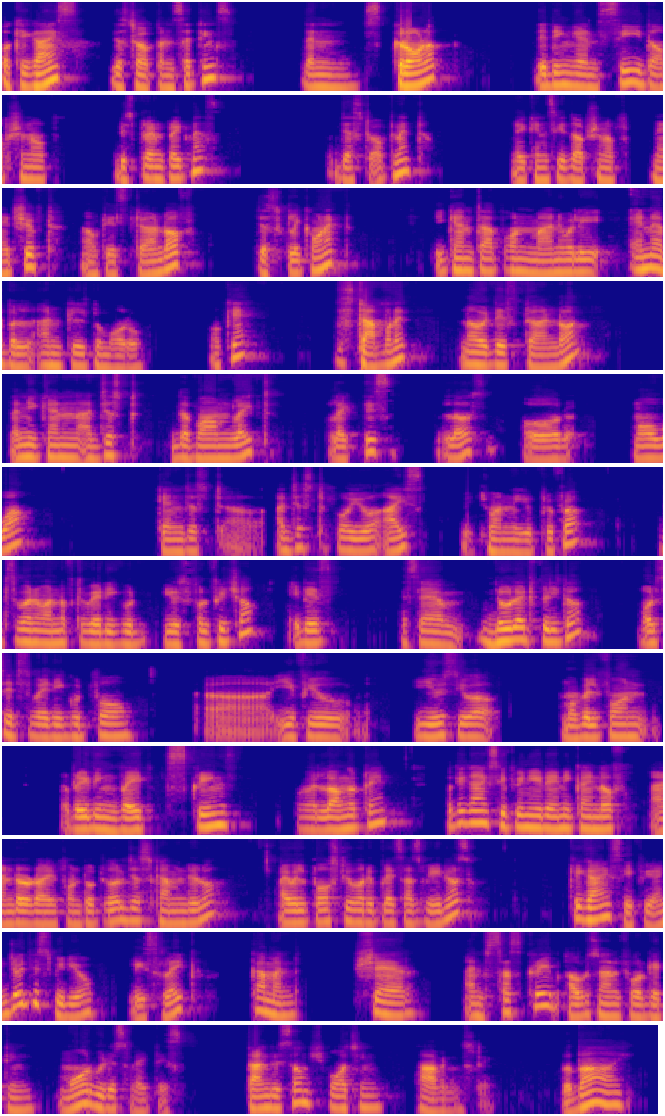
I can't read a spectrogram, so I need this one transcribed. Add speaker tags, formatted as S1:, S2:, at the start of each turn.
S1: okay guys just open settings then scroll up. Then you can see the option of display and brightness. Just open it. You can see the option of night shift. Now it is turned off. Just click on it. You can tap on manually enable until tomorrow. Okay? Just tap on it. Now it is turned on. Then you can adjust the warm light like this loss or mova. Can just uh, adjust for your eyes which one you prefer it's one of the very good useful feature. It is it's a blue light filter. Also it's very good for uh, if you use your mobile phone reading white screens for a longer time. Okay guys if you need any kind of android iphone tutorial just comment below. I will post your replies as videos. Okay guys if you enjoyed this video please like comment share and subscribe our channel for getting more videos like this. Thank you so much for watching. Have a nice day. Bye bye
